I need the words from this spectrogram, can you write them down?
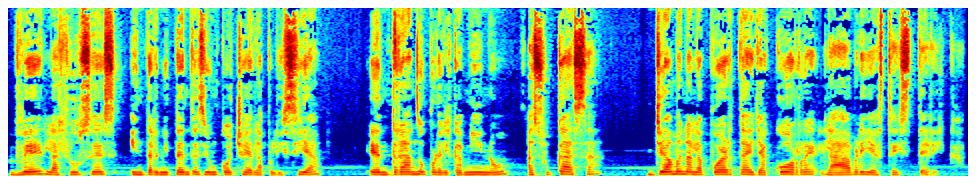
ve las luces intermitentes de un coche de la policía entrando por el camino a su casa, llaman a la puerta, ella corre, la abre y está histérica.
